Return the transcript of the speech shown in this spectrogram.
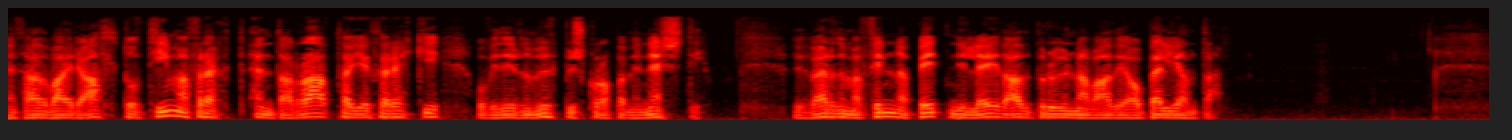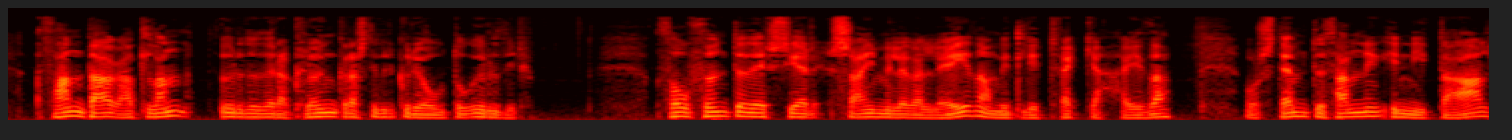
En það væri allt of tímafrekt en það rata ég þar ekki og við erum uppi skroppa með nesti. Við verðum að finna betni leið að bruna vaði á beljanda. Þann dag allan urðu þeirra klöngrast yfir grjót og urðir. Þó fundu þeir sér sæmilega leið á milli tvekja hæða og stemdu þannig inn í dal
